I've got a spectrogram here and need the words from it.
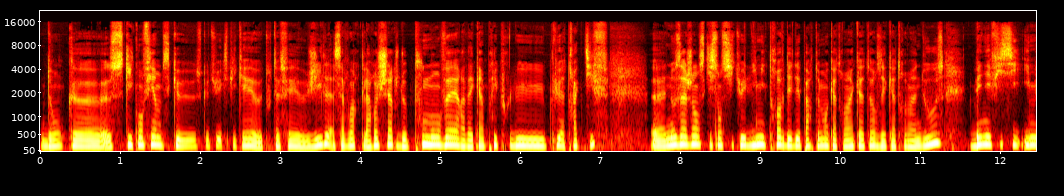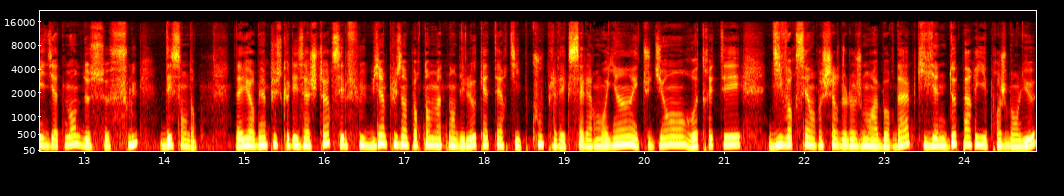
Donc, euh, ce qui confirme ce que, ce que tu expliquais euh, tout à fait, Gilles, à savoir que la recherche de poumons verts avec un prix plus, plus attractif Euh, nos agences qui sont situées limitrophes des départements 94 et 92 bénéficient immédiatement de ce flux descendant. D'ailleurs, bien plus que les acheteurs, c'est le flux bien plus important maintenant des locataires type couple avec salaire moyen, étudiants, retraités, divorcés en recherche de logements abordables qui viennent de Paris et proches banlieues.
